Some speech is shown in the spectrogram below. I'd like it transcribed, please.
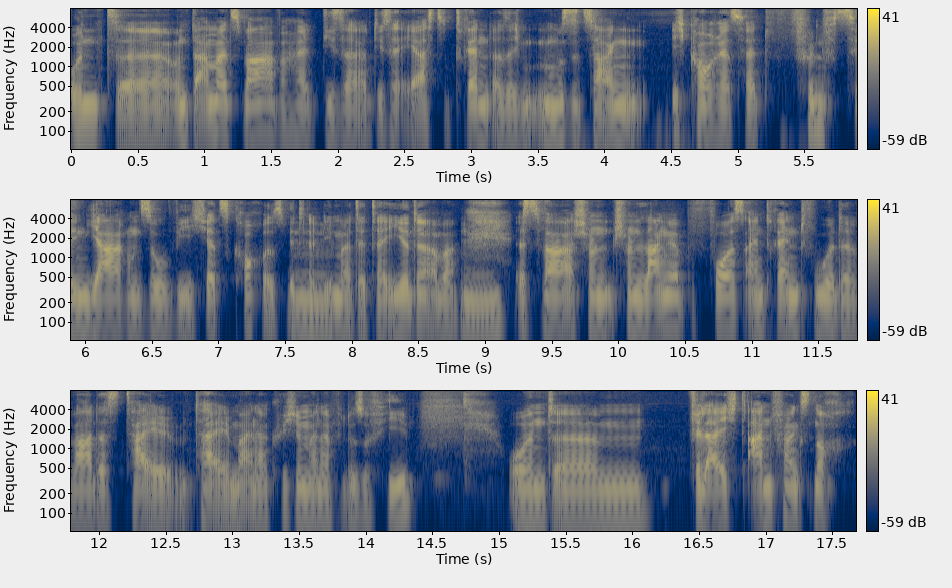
Und, äh, und damals war aber halt dieser, dieser erste Trend. Also ich muss jetzt sagen, ich koche jetzt seit 15 Jahren so, wie ich jetzt koche. Es wird halt mhm. halt immer detaillierter, aber mhm. es war schon, schon lange, bevor es ein Trend wurde, war das Teil, Teil meiner Küche, meiner Philosophie. Und ähm, vielleicht anfangs noch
